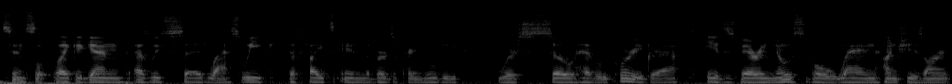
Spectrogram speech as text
Since, like, again, as we said last week, the fights in the Birds of Prey movie were so heavily choreographed, it's very noticeable when punches aren't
